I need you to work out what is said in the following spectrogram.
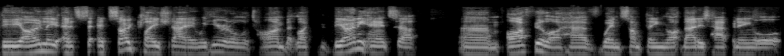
the only it's it's so cliche, and we hear it all the time, but like the only answer um, I feel I have when something like that is happening, or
